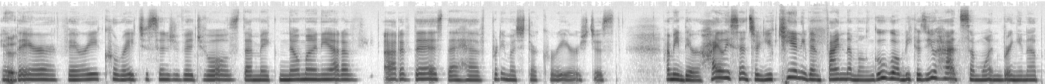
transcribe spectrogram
And uh, they're very courageous individuals that make no money out of out of this, that have pretty much their careers just I mean, they're highly censored. You can't even find them on Google because you had someone bringing up,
